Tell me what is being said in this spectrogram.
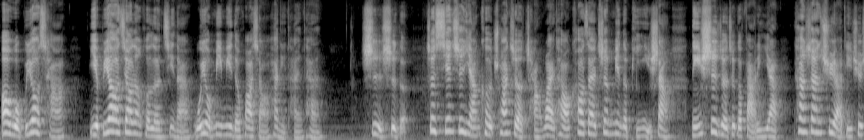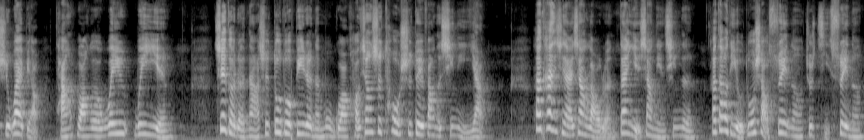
哦，我不要茶，也不要叫任何人进来。我有秘密的话想要和你谈谈。是是的，这先知杨克穿着长外套，靠在正面的皮椅上，凝视着这个法利亚，看上去啊，的确是外表。堂皇而威威严，这个人呐是咄咄逼人的目光，好像是透视对方的心理一样。他看起来像老人，但也像年轻人。他到底有多少岁呢？就几岁呢？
